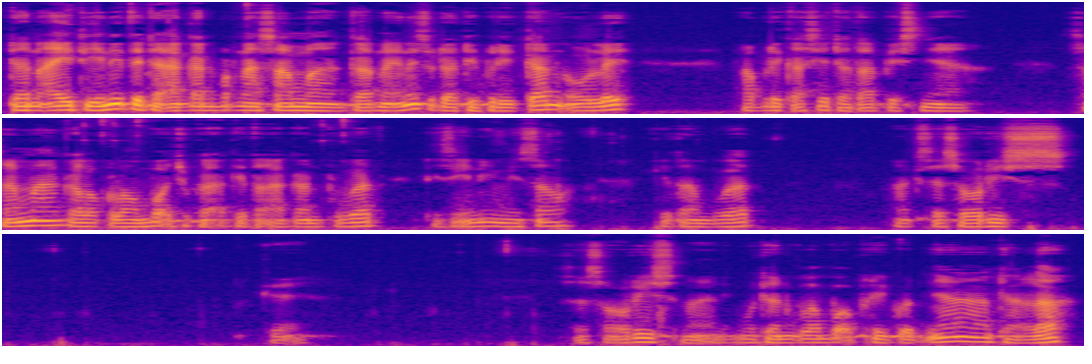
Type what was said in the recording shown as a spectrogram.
Dan ID ini tidak akan pernah sama karena ini sudah diberikan oleh aplikasi database-nya. Sama kalau kelompok juga kita akan buat di sini misal kita buat aksesoris. Oke. Aksesoris. Nah kemudian kelompok berikutnya adalah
